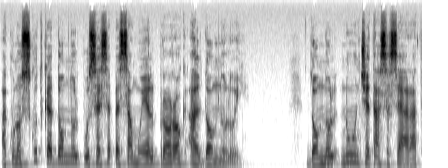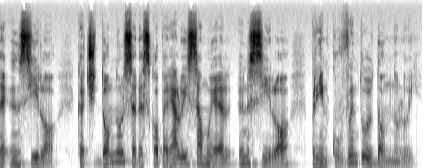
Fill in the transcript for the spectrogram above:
a cunoscut că Domnul pusese pe Samuel proroc al Domnului. Domnul nu înceta să se arate în Silo, căci Domnul se descoperea lui Samuel în Silo prin cuvântul Domnului.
